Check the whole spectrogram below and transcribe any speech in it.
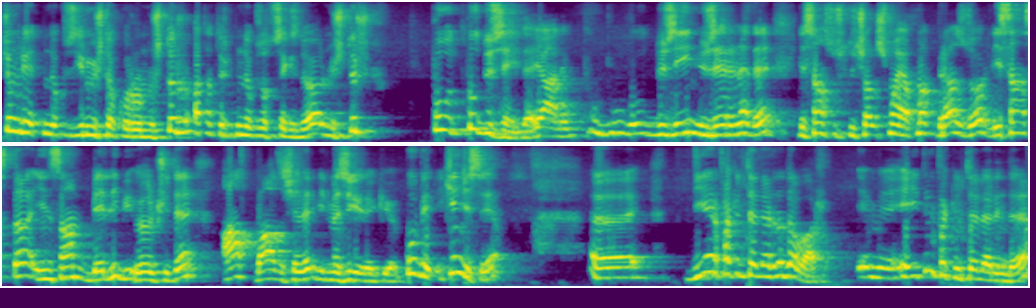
Cumhuriyet 1923'te kurulmuştur. Atatürk 1938'de ölmüştür. Bu, bu düzeyde yani bu, bu, bu düzeyin üzerine de lisansüstü çalışma yapmak biraz zor. Lisansta insan belli bir ölçüde alt bazı şeyleri bilmesi gerekiyor. Bu bir. İkincisi e, diğer fakültelerde de var. E, eğitim fakültelerinde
